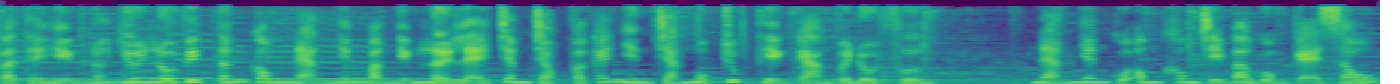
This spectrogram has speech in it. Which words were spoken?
và thể hiện nó dưới lối viết tấn công nạn nhân bằng những lời lẽ châm chọc và cái nhìn chẳng một chút thiện cảm với đối phương. Nạn nhân của ông không chỉ bao gồm kẻ xấu,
